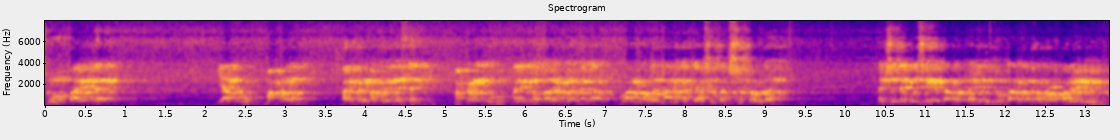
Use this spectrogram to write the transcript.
ഗ്രൂപ്പായിട്ട് യാത്ര പോകും. മക്കൾ പലപ്പോഴും മക്കൾ വിദേശത്തായിരിക്കും മക്കളെ പോകും. അല്ലെങ്കിൽ ഒന്നോ രണ്ടോ പേര് പോകാനുള്ള വരുമാനമൊക്കെ അത്യാവശ്യം പെൻഷനൊക്കെ ഉണ്ട്. പെൻഷന്റെ കുടിശ്ശിക കിട്ടാത്തത് വലിയ ബുദ്ധിമുട്ടാണെന്നൊക്കെ നമ്മളോട് പറയേണ്ടി വരും.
